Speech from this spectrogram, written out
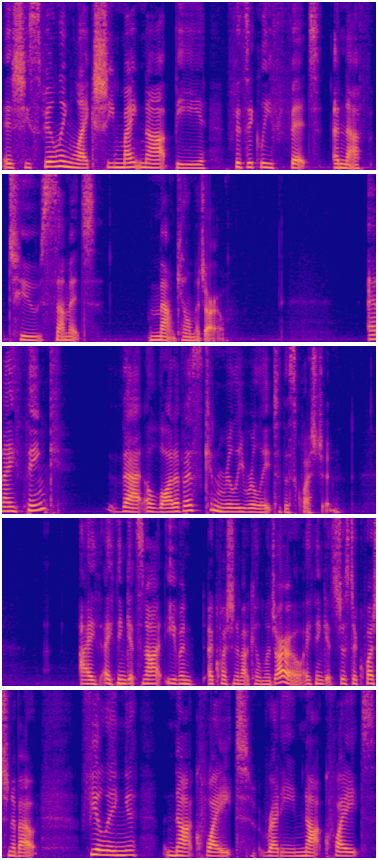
is she's feeling like she might not be physically fit enough to summit Mount Kilimanjaro. And I think that a lot of us can really relate to this question. I, I think it's not even a question about Kilimanjaro. I think it's just a question about feeling not quite ready, not quite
